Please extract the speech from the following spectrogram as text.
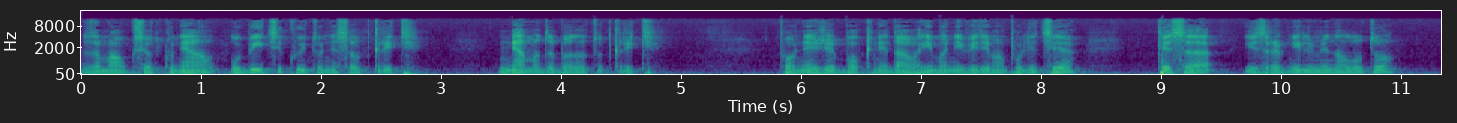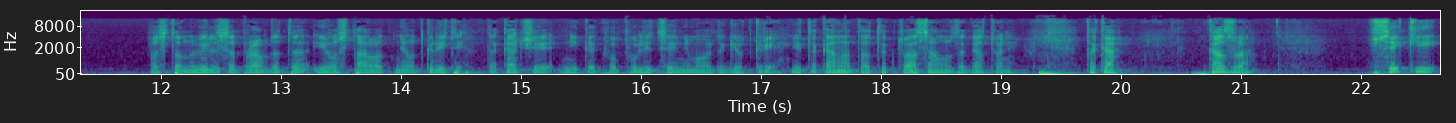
за малко се отклонявам, убийци, които не са открити. Няма да бъдат открити. Понеже Бог не дава. Има невидима полиция. Те са изравнили миналото, възстановили са правдата и остават неоткрити. Така че никаква полиция не може да ги открие. И така нататък. Това само загатване. Така. Казва, всеки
